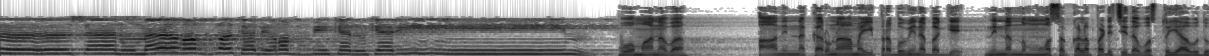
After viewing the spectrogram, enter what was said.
الإنسان ما غرك بربك الكريم ಓ ಮಾನವ ಆ ನಿನ್ನ ಕರುಣಾಮಯಿ ಪ್ರಭುವಿನ ಬಗ್ಗೆ ನಿನ್ನನ್ನು ಮೋಸಕ್ಕೊಳಪಡಿಸಿದ ವಸ್ತು ಯಾವುದು?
